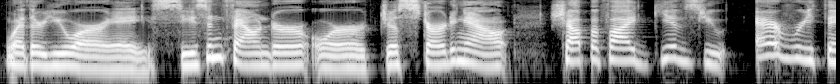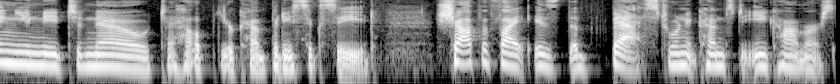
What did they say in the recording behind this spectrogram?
Whether you are a seasoned founder or just starting out, Shopify gives you everything you need to know to help your company succeed. Shopify is the best when it comes to e-commerce.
